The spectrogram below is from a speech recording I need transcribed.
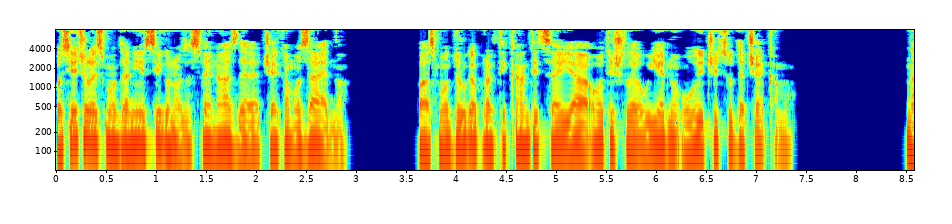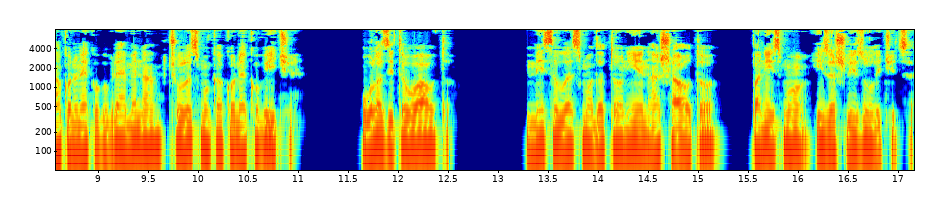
Osjećali smo da nije sigurno za sve nas da čekamo zajedno, pa smo druga praktikantica i ja otišle u jednu uličicu da čekamo. Nakon nekog vremena čule smo kako neko viče. Ulazite u auto. Mislile smo da to nije naš auto, pa nismo izašli iz uličice.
